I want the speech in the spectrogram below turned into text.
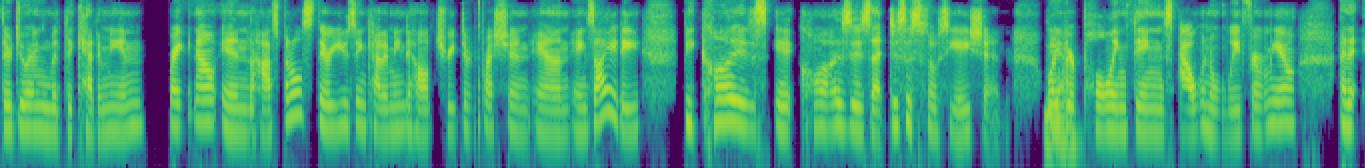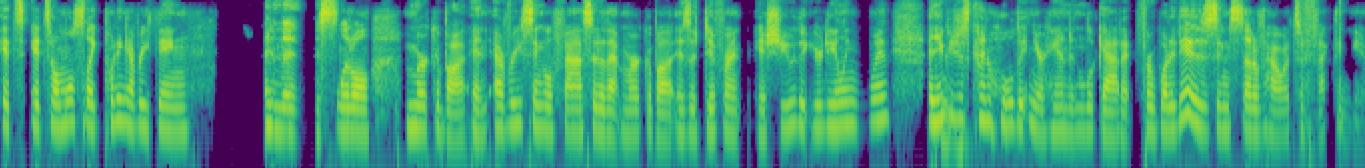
they're doing with the ketamine right now in the hospitals. They're using ketamine to help treat depression and anxiety because it causes that disassociation where Yeah. you're pulling things out and away from you and it's it's almost like putting everything in this little merkaba and every single facet of that merkaba is a different issue that you're dealing with and you can Mhm. just kind of hold it in your hand and look at it for what it is instead of how it's affecting you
